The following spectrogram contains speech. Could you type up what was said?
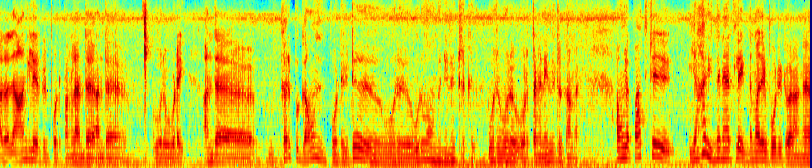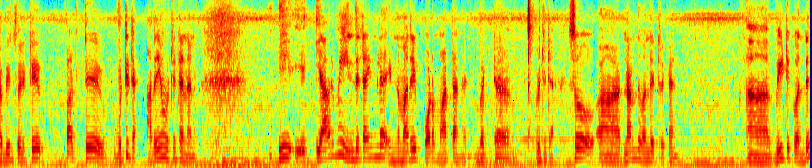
அதாவது ஆங்கிலேயர்கள் போட்டுப்பாங்களே அந்த அந்த ஒரு உடை அந்த கருப்பு கவுன் போட்டுக்கிட்டு ஒரு உருவம் அங்கே நின்றுட்டுருக்கு ஒரு ஒரு ஒருத்தங்க நின்றுட்டுருக்காங்க அவங்கள பார்த்துட்டு யார் இந்த நேரத்தில் இந்த மாதிரி போட்டுட்டு வராங்க? அப்படின்னு சொல்லிட்டு பார்த்துட்டு விட்டுட்டேன். அதையும் விட்டுட்டேன் நான். யாருமே இந்த டைமில் இந்த மாதிரி போட மாட்டாங்க. பட் விட்டுட்டேன். ஸோ நடந்து வந்துட்டுருக்கேன். வீட்டுக்கு வந்து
